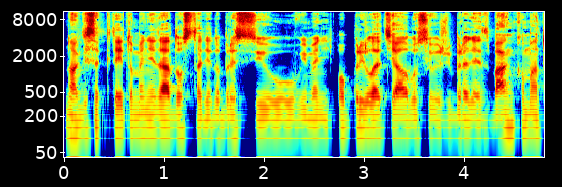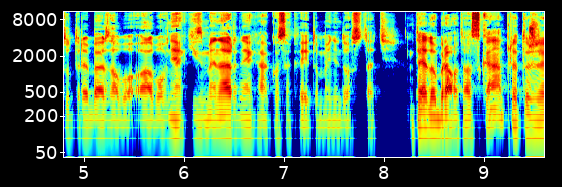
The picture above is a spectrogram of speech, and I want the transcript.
No a kde sa k tejto mene dá dostať? Je dobre si ju vymeniť po prilete, alebo si ju vieš vybrať aj z bankomatu treba, alebo, alebo v nejakých zmenárniach, ako sa k tejto mene dostať? To je dobrá otázka, pretože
